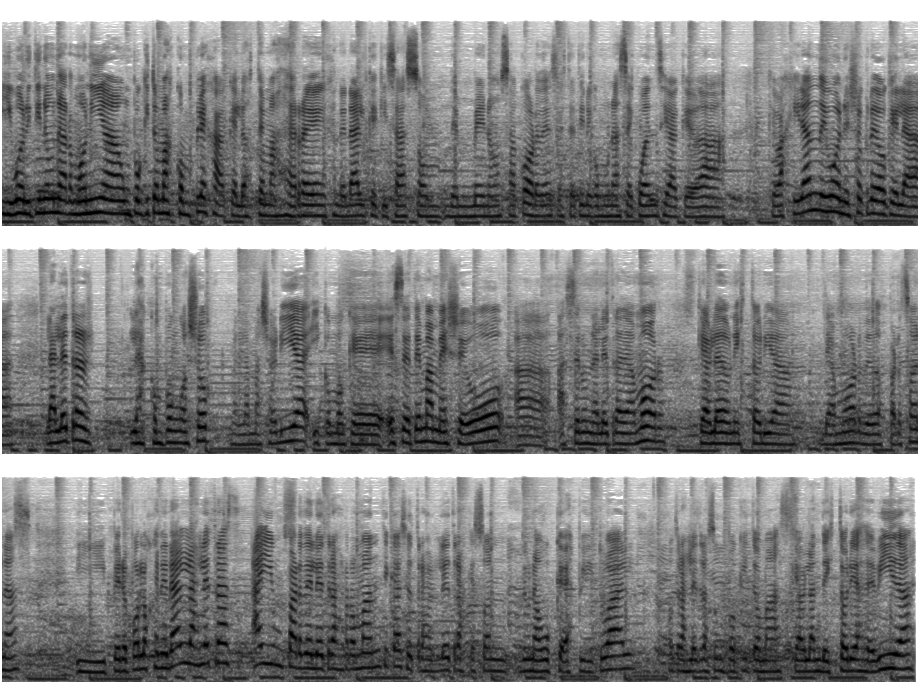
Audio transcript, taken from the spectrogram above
y bueno, y tiene una armonía un poquito más compleja que los temas de reggae en general, que quizás son de menos acordes. Este tiene como una secuencia que va, que va girando. Y bueno, yo creo que la, la letra las compongo yo, en la mayoría, y como que ese tema me llevó a, hacer una letra de amor, que habla de una historia de amor de dos personas. Y, pero por lo general las letras, hay un par de letras románticas y otras letras que son de una búsqueda espiritual, otras letras un poquito más que hablan de historias de vida.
